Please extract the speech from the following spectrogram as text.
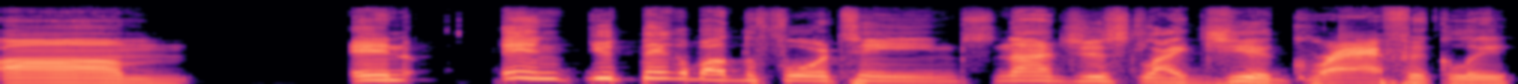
Um, and and you think about the four teams, not just like geographically,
